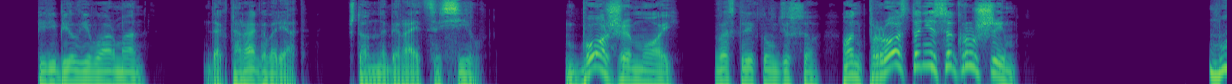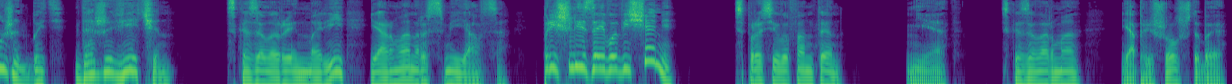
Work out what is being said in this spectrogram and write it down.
— перебил его Арман. «Доктора говорят, что он набирается сил». «Боже мой!» — воскликнул Дюсо. «Он просто несокрушим!» «Может быть, даже вечен», — сказала Рейн-Мари, и Арман рассмеялся. «Пришли за его вещами?» — спросила Фонтен. «Нет», — сказал Арман, — «я пришел, чтобы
